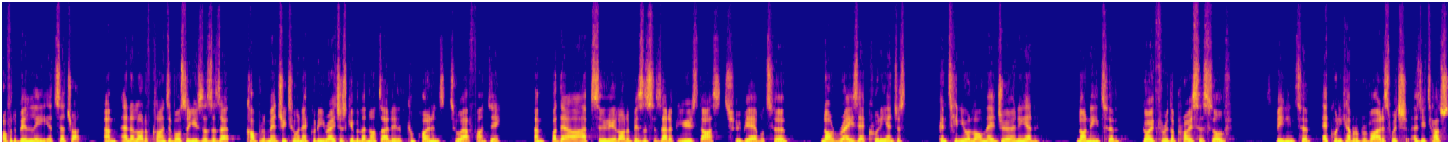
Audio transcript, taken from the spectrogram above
profitability, etc. Um, and a lot of clients have also used us as a complementary to an equity raise, just given the not dilutive component to our funding. Um, but there are absolutely a lot of businesses that have used us to be able to not raise equity and just continue along their journey and not need to go through the process of speaking to equity capital providers, which, as you touched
